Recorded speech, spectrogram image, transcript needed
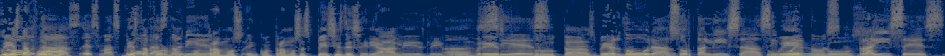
De esta forma, Crudas, es más de esta crudas forma también. encontramos encontramos especies de cereales, legumbres, Así es. frutas, verduras, verduras, hortalizas, y buenos, raíces.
